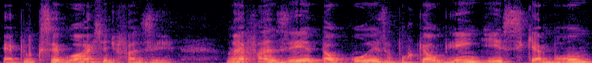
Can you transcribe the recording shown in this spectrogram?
É aquilo que você gosta de fazer. Não é fazer tal coisa porque alguém disse que é bom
